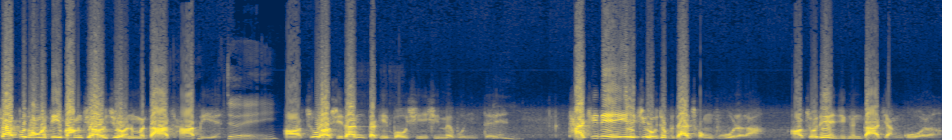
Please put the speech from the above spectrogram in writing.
在不同的地方交易就有那么大的差别？对。啊，主要是咱大家没信心的问题。嗯台积电的业绩我就不再重复了啦，啊，昨天已经跟大家讲过了，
